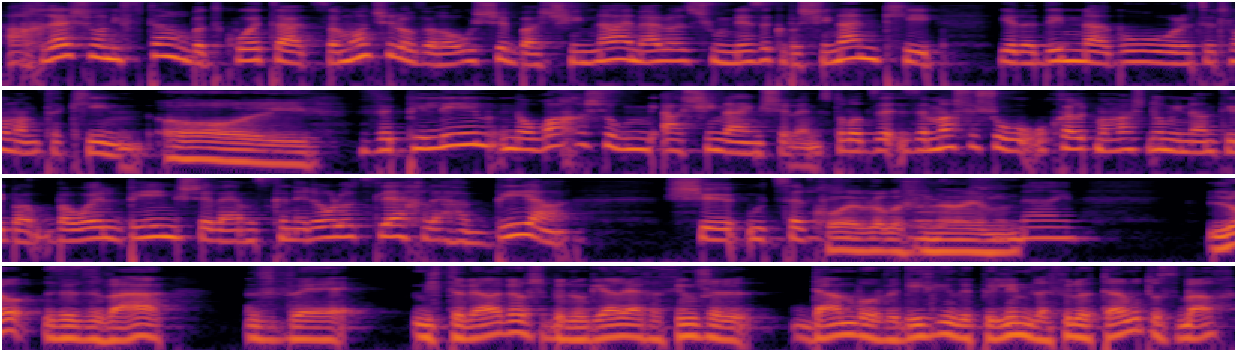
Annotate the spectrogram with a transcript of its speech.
אחרי שהוא נפטר בדקו את העצמות שלו וראו שבשיניים היה לו איזשהו נזק בשיניים כי ילדים נהגו לתת לו ממתקים. אוי. ופילים נורא חשוב השיניים שלהם, זאת אומרת זה, זה משהו שהוא הוא חלק ממש דומיננטי ב-well-being שלהם, אז כנראה הוא לא הצליח להביע שהוא צריך... כואב לו בשיניים. שיניים. לא, זה זוועה. ומסתבר אגב שבנוגע ליחסים של דמבו ודיסני ופילים זה אפילו יותר מתוסבך,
